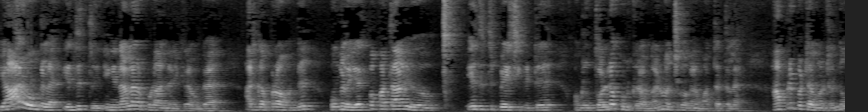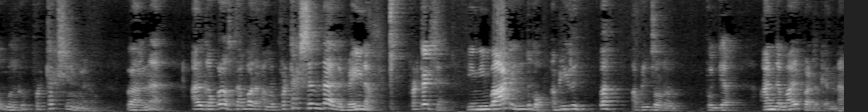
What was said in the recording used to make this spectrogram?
யார் உங்களை எதிர்த்து நீங்கள் நல்லா இருக்கக்கூடாதுன்னு நினைக்கிறவங்க அதுக்கப்புறம் வந்து உங்களை எப்போ பார்த்தாலும் எதிர்த்து பேசிக்கிட்டு உங்களுக்கு தொல்லை கொடுக்குறவங்கன்னு வச்சுக்கோங்களேன் மொத்தத்தில். அப்படிப்பட்டவங்கள்ட்ட இருந்து உங்களுக்கு ப்ரொடெக்ஷன் வேணும். அதுக்கப்புறம் ஸ்தம்பர் அவங்க ப்ரொடெக்ஷன் தான் இது மெயினாக ப்ரொடெக்ஷன் நீ நீ பாட்டு இருந்துக்கோ. அப்படி இரு. அப்படின்னு சொல்கிறது புரிஞ்சா அந்த மாதிரி பட்டிருக்கேன்னா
